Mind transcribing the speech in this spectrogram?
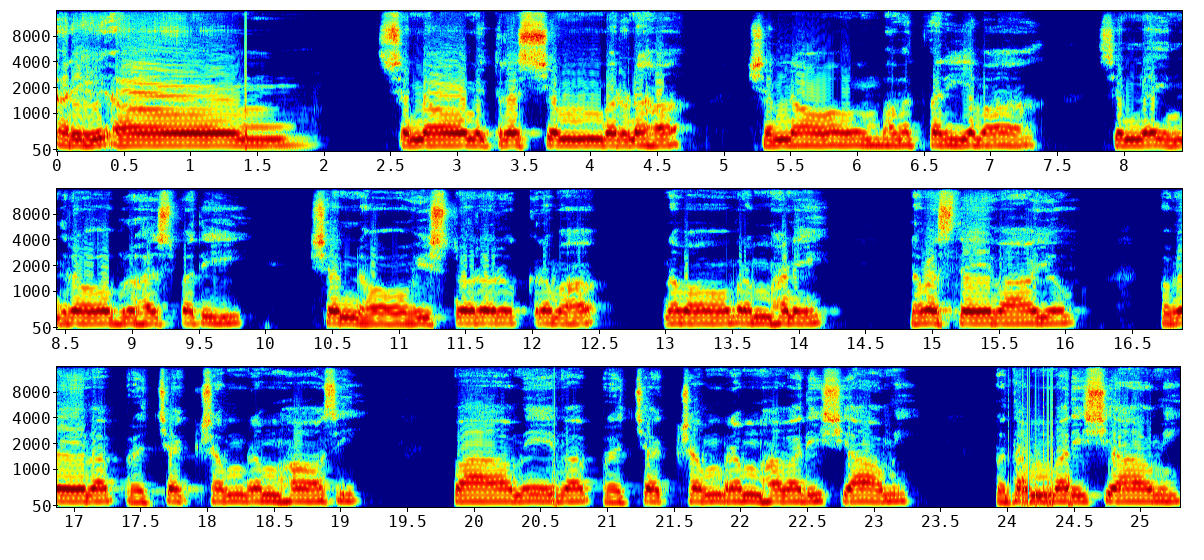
हरि ॐ शं नो मित्रस्यं वरुणः शं नो भवत्वर्यमा शं न इन्द्रो बृहस्पतिः शं नो विष्णुरुक्रमः नमो ब्रह्मणे नमस्ते वायो त्वमेव प्रत्यक्षं ब्रह्मासि त्वामेव प्रत्यक्षं ब्रह्म वदिष्यामि ऋतं वदिष्यामि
